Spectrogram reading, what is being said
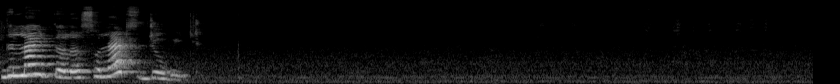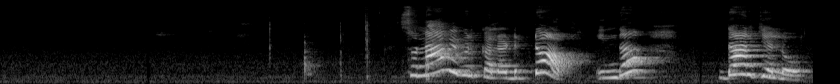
the light yellow. So let's do it. So color the top in the dark yellow.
